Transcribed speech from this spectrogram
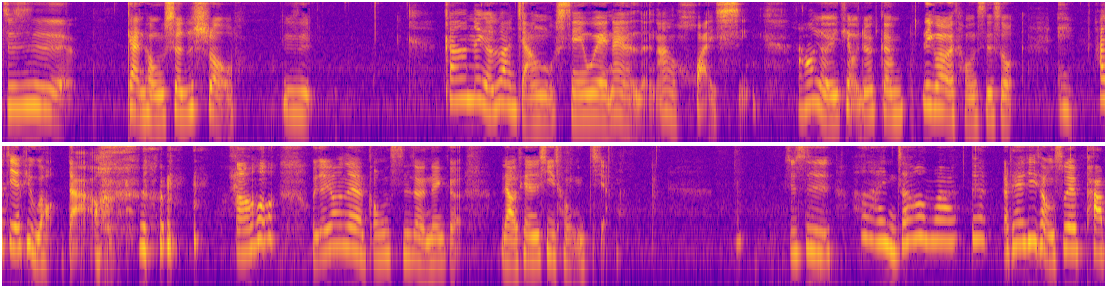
就是感同身受，就是刚刚那个乱讲 C 位那个人那种坏心。然后有一天，我就跟另外一个同事说：“哎，他今天屁股好大哦。”然后我就用那个公司的那个聊天系统讲，就是后来你知道吗？对啊，聊天系统是会 pop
